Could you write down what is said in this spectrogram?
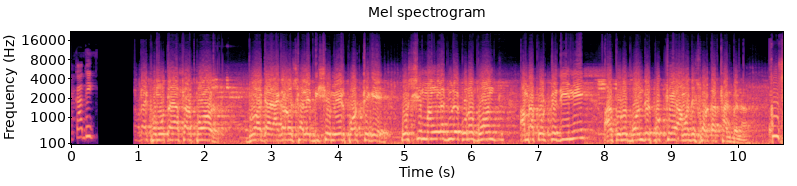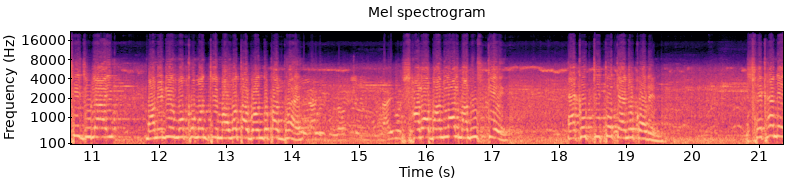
একাধিক ক্ষমতায় আসার পর দুই হাজার এগারো সালে বিশে মের পর থেকে পশ্চিমবাংলা জুড়ে কোনো বন্ধ আমরা করতে দিইনি আর কোনো বন্ধের পক্ষে আমাদের সরকার থাকবে না। একুশে জুলাই মাননীয় মুখ্যমন্ত্রী মমতা বন্দ্যোপাধ্যায় সারা বাংলার মানুষকে একত্রিত কেন করেন? সেখানে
